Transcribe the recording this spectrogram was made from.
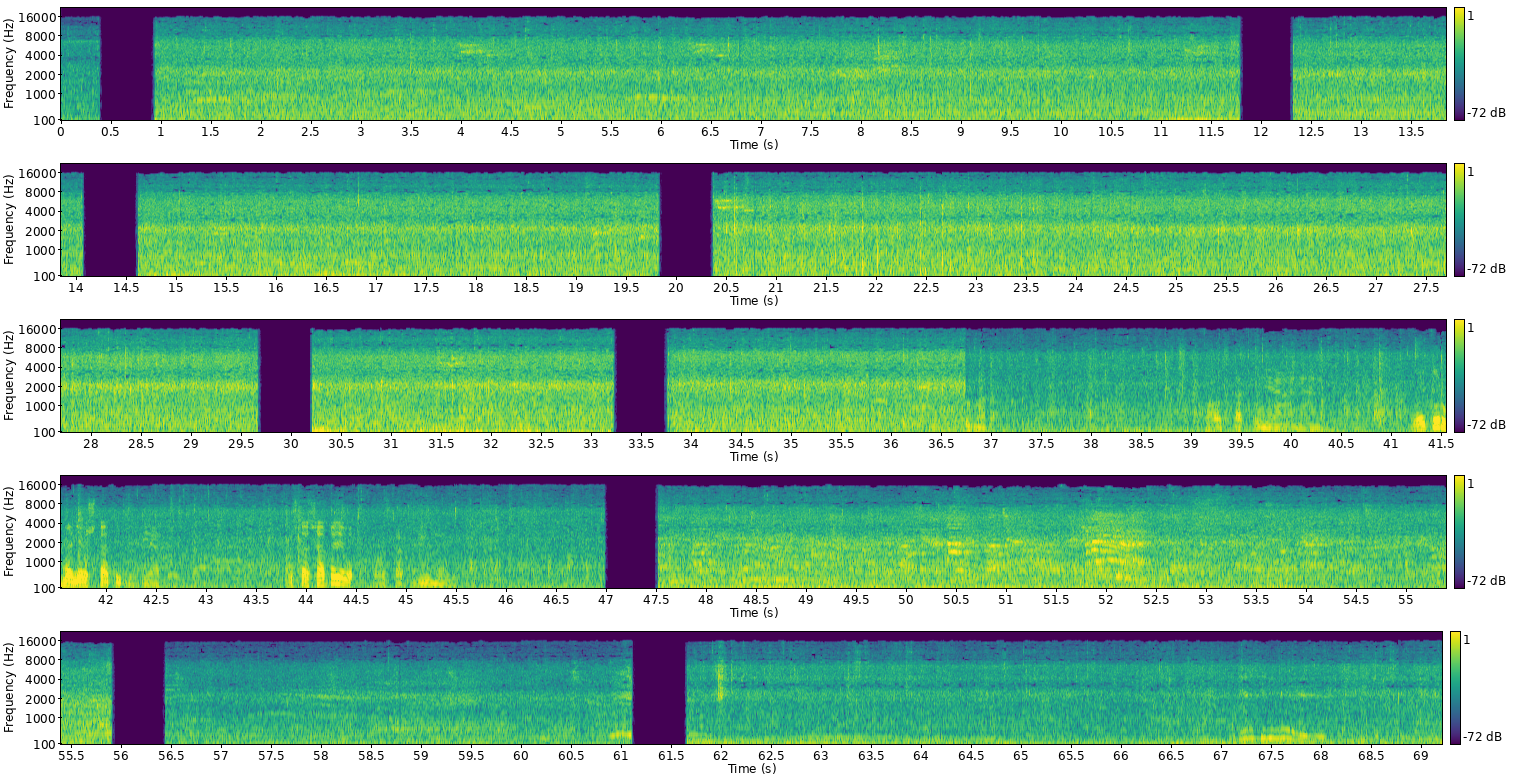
Pak Ustadz punya anak-anak Oh itu rumahnya Ustadz itu. iya Pak Ustadz Ustadz siapa ya Pak? Pak Ustadz Jumu Jadi di sini boleh.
